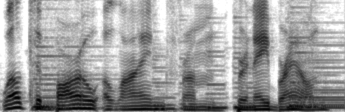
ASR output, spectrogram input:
Well, to borrow a line from Brene Brown,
